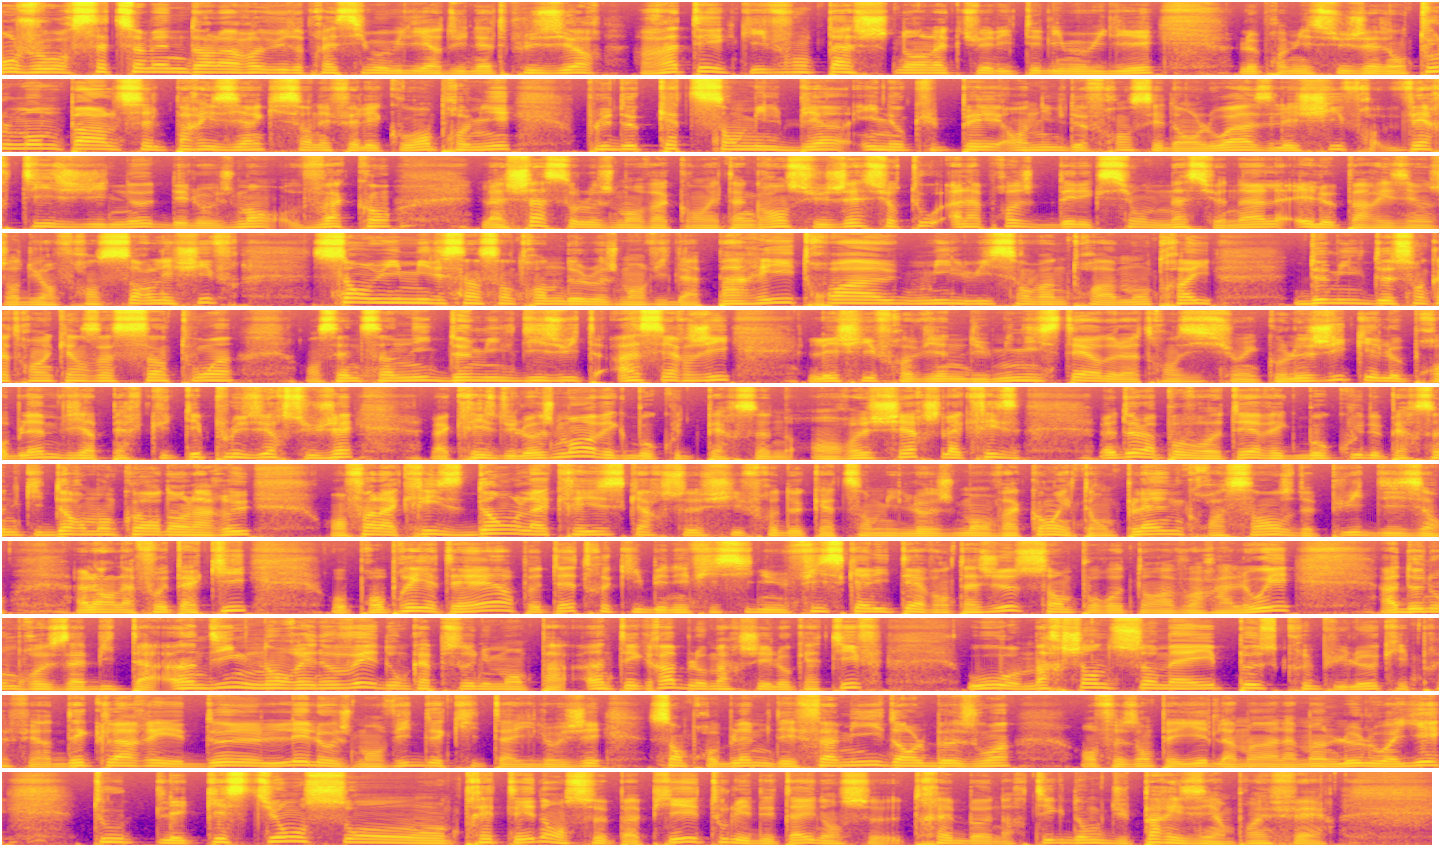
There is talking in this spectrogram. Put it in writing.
Bonjour, cette semaine dans la revue de presse immobilière du net, plusieurs ratés qui font tâche dans l'actualité de l'immobilier. Le premier sujet dont tout le monde parle, c'est le Parisien qui s'en est fait l'écho en premier. Plus de 400 000 biens inoccupés en Ile-de-France et dans l'Oise, les chiffres vertigineux des logements vacants. La chasse aux logements vacants est un grand sujet, surtout à l'approche d'élections nationales. Et le Parisien aujourd'hui en France sort les chiffres 108 532 logements vides à Paris, 3 823 à Montreuil, 2295 à Saint-Ouen en Seine-Saint-Denis, 2018 à Cergy. Les chiffres viennent du ministère de la Transition écologique et le problème vient percuter plusieurs sujets. La crise du logement avec beaucoup de personnes en recherche, la crise de la pauvreté avec beaucoup de personnes qui dorment encore dans la rue, enfin la crise dans la crise car ce chiffre de 400 000 logements vacants est en pleine croissance depuis 10 ans. Alors la faute à qui? Aux propriétaires peut-être qui bénéficient d'une fiscalité avantageuse sans pour autant avoir à louer, à de nombreux habitats indignes non rénovés donc absolument absolument pas intégrable au marché locatif ou aux marchands de sommeil peu scrupuleux qui préfèrent déclarer de les logements vides quitte à y loger sans problème des familles dans le besoin en faisant payer de la main à la main le loyer. Toutes les questions sont traitées dans ce papier, tous les détails dans ce très bon article donc du parisien.fr.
